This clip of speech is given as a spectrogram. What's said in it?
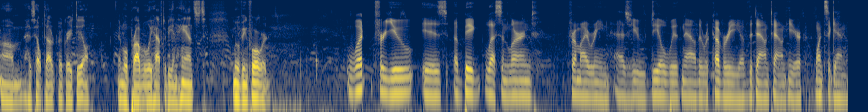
um, has helped out a great deal and will probably have to be enhanced moving forward. What for you is a big lesson learned from Irene as you deal with now the recovery of the downtown here once again?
